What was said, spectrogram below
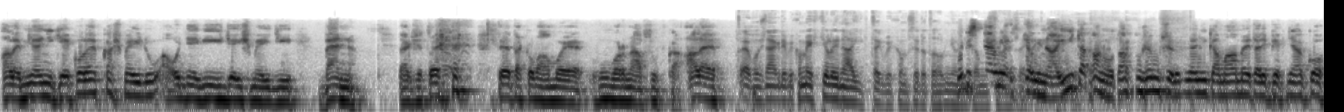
ale Mělník je kolébka šmejdů a od něj výjíždějí šmejdí ven. Takže to je, to je taková moje humorná vsuvka. Ale... To je možná, kdybychom je chtěli najít, tak bychom si do toho měli. Kdybyste je chtěli najít, tak ano, tak můžeme si do máme tady pěkně jako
